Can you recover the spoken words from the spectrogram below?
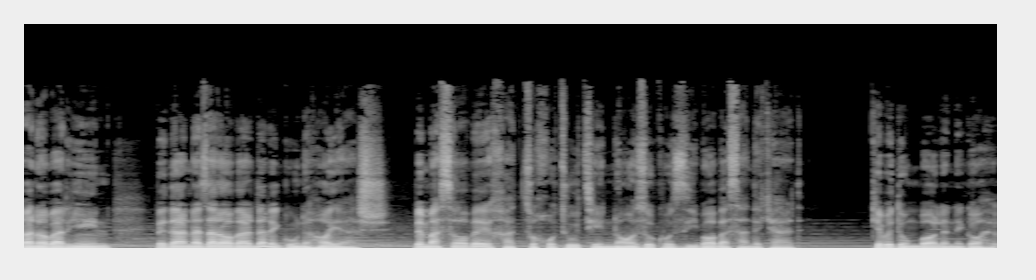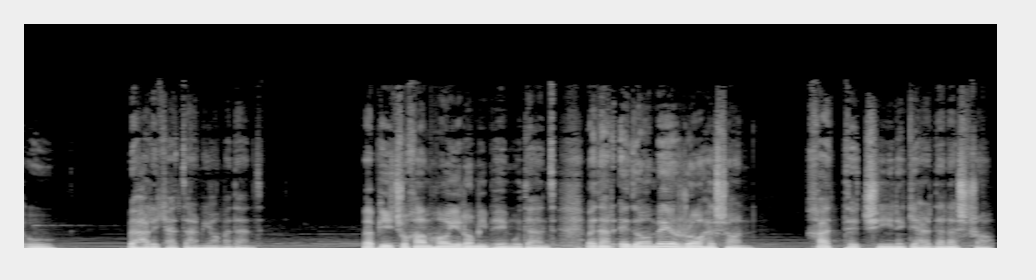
بنابراین به در نظر آوردن گونه هایش به مسابه خط و خطوطی نازک و زیبا بسنده کرد که به دنبال نگاه او به حرکت در می آمدند و پیچ و خمهایی را می پیمودند و در ادامه راهشان خط چین گردنش را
